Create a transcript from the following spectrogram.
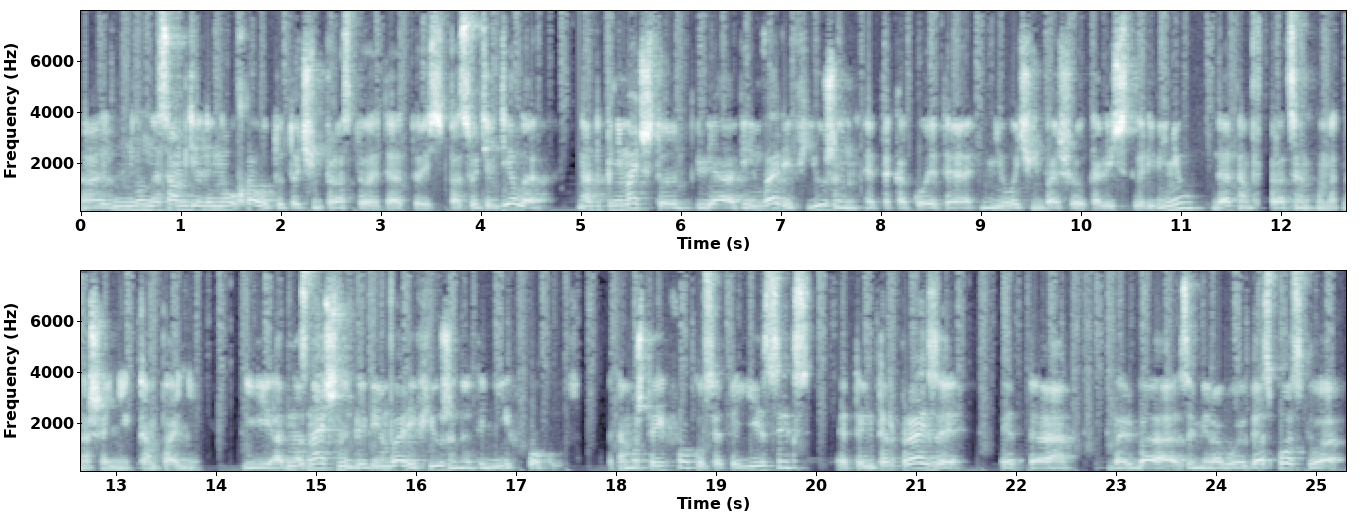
А, ну, на самом деле, ноу-хау тут очень простое. Да? То есть, по сути дела, надо понимать, что для VMware Fusion это какое-то не очень большое количество ревеню, да, там, в процентном отношении к компании. И однозначно для VMware Fusion это не их фокус. Потому что их фокус это ESX, это enterprise, это борьба за мировое господство,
